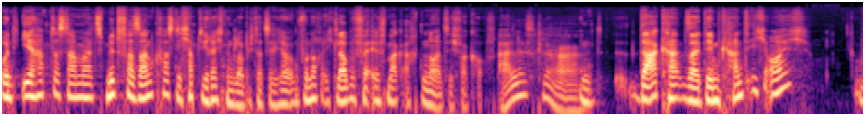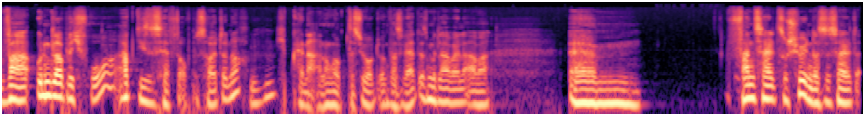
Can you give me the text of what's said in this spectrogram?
Und ihr habt das damals mit Versandkosten, ich habe die Rechnung, glaube ich, tatsächlich auch irgendwo noch, ich glaube für 11,98 Mark verkauft. Alles klar. Und da kan seitdem kannte ich euch, war unglaublich froh, habe dieses Heft auch bis heute noch. Mhm. Ich habe keine Ahnung, ob das überhaupt irgendwas wert ist mittlerweile, aber ähm, fand es halt so schön, dass es halt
